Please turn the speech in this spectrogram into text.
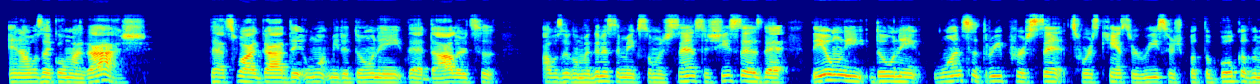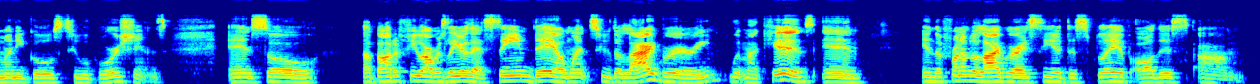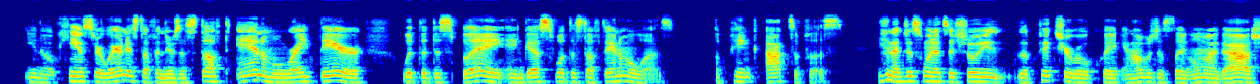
And I was like, oh my gosh, that's why God didn't want me to donate that dollar to I was like, oh my goodness, it makes so much sense. And she says that they only donate one to three percent towards cancer research, but the bulk of the money goes to abortions. And so about a few hours later that same day, I went to the library with my kids, and in the front of the library, I see a display of all this, um, you know, cancer awareness stuff, and there's a stuffed animal right there with the display. And guess what the stuffed animal was? A pink octopus. And I just wanted to show you the picture real quick. And I was just like, oh my gosh.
